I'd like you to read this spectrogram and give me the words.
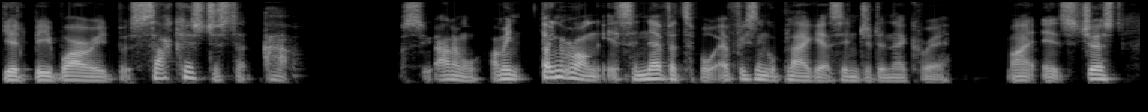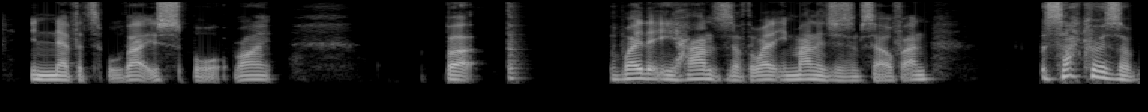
you'd be worried. But Saka's just an absolute animal. I mean, don't get me wrong, it's inevitable. Every single player gets injured in their career, right? It's just inevitable. That is sport, right? But the way that he handles himself, the way that he manages himself, and Saka is a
